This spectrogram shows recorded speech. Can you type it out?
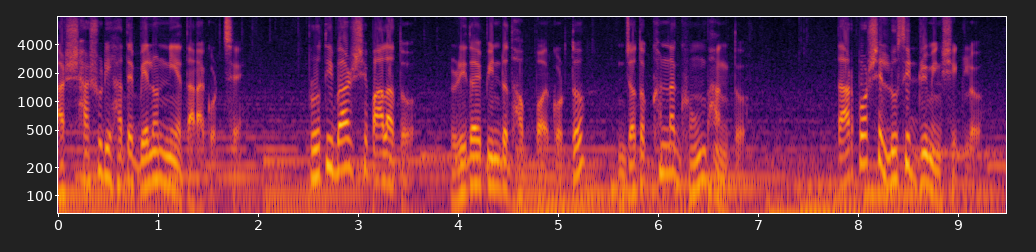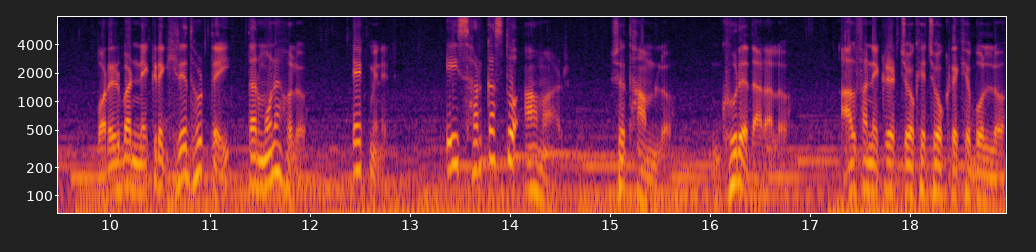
আর শাশুড়ি হাতে বেলন নিয়ে তাড়া করছে। প্রতিবার সে পালাতো, হৃদয়পিণ্ড ধপ্পর করত, যতক্ষণ না ঘুম ভাঙত। তারপর সে লুসিড ড্রিমিং শিখল। পরের বার নেকড়ে ঘিরে ধরতেই তার মনে হলো, এক মিনিট, এই সার্কাস তো আমার। সে থামল, ঘুরে দাঁড়াল। আলফা নেকড়ের চোখে চোখ রেখে বলল,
